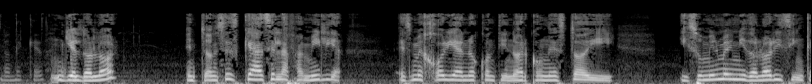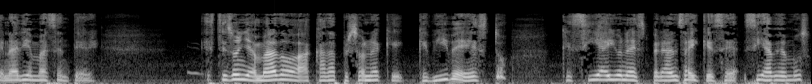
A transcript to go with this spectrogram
¿Dónde queda? ¿Y el dolor? Entonces, ¿qué hace la familia? Es mejor ya no continuar con esto y y sumirme en mi dolor y sin que nadie más se entere. Este es un llamado a cada persona que, que vive esto, que sí hay una esperanza y que se, sí habemos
